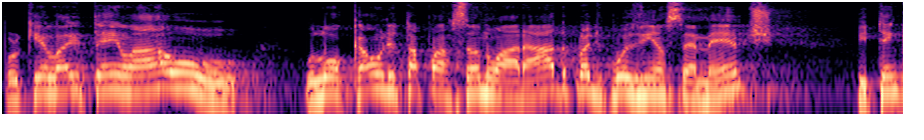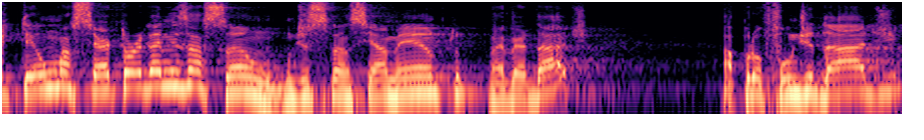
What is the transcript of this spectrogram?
porque lá ele tem lá o, o local onde está passando o arado para depois vir a semente e tem que ter uma certa organização, um distanciamento, não é verdade? A profundidade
